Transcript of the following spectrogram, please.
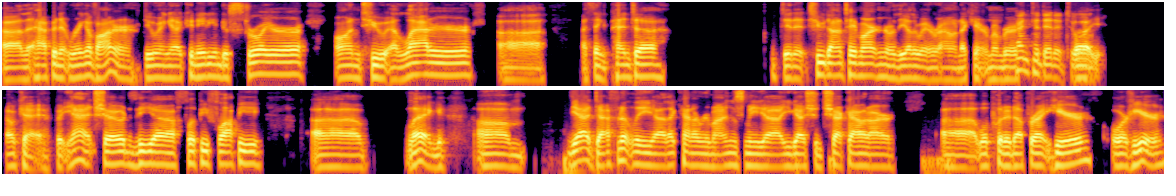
uh that happened at Ring of Honor doing a Canadian destroyer onto a ladder. Uh I think Penta did it to Dante Martin or the other way around. I can't remember. Penta did it to But him. okay, but yeah, it showed the uh, flippy floppy uh, leg. Um, yeah, definitely. Uh, that kind of reminds me. Uh, you guys should check out our. Uh, we'll put it up right here or here.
